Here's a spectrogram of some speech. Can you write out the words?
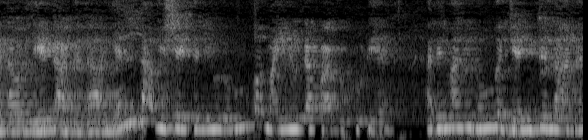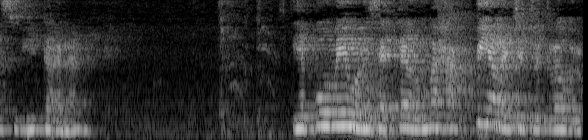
ஏதாவது லேட் ஆகுதா? எல்லா விஷயத்துலையும் ரொம்ப மைன்யூட்டாக பார்க்கக்கூடிய அதே மாதிரி ரொம்ப ஜென்டிலான ஸ்வீட்டான எப்பவுமே ஒரு செட்டை ரொம்ப ஹாப்பியா வச்சுட்டு இருக்கிற ஒரு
